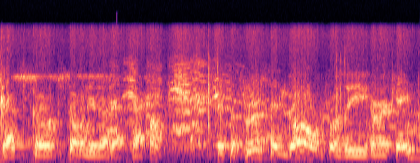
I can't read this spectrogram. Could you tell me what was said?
Got Stone in on that tackle. It's a first and goal for the Hurricanes.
